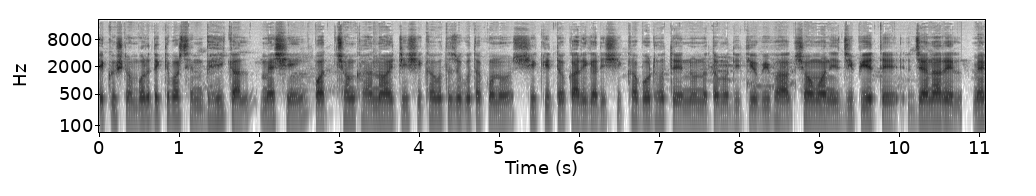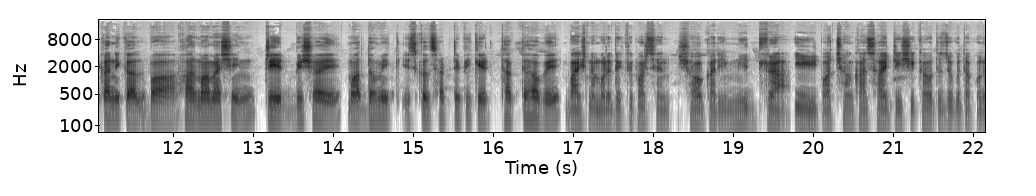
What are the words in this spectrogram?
একুশ নম্বরে দেখতে পাচ্ছেন, ভেহিকাল, মেশিন, পদ সংখ্যা নয়টি, শিক্ষাগত যোগ্যতা কোনো, স্বীকৃত কারিগরি শিক্ষা বোর্ড হতে ন্যূনতম দ্বিতীয় বিভাগ, সমমানী জিপিএতে জেনারেল মেকানিক্যাল বা ফার্মা মেশিন ট্রেড বিষয়ে মাধ্যমিক স্কুল সার্টিফিকেট থাকতে হবে। বাইশ নম্বরে দেখতে পাচ্ছেন সহকারী মিদ্রা ই পদ সংখ্যা ছয়টি শিক্ষাগত যোগ্যতা কোনো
